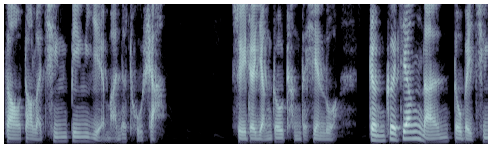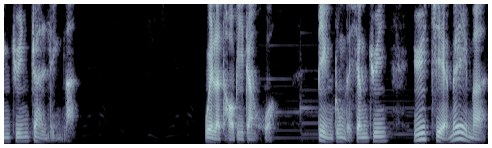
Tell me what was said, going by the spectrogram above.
遭到了清兵野蛮的屠杀。随着扬州城的陷落，整个江南都被清军占领了。为了逃避战火，病重的湘君与姐妹们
